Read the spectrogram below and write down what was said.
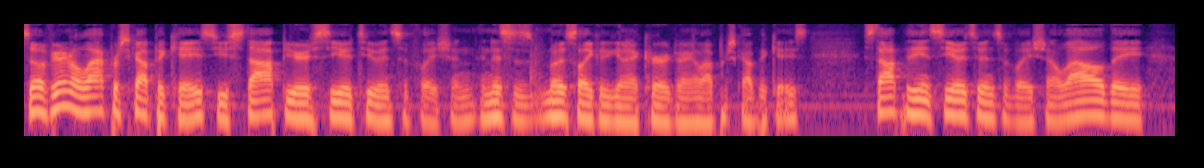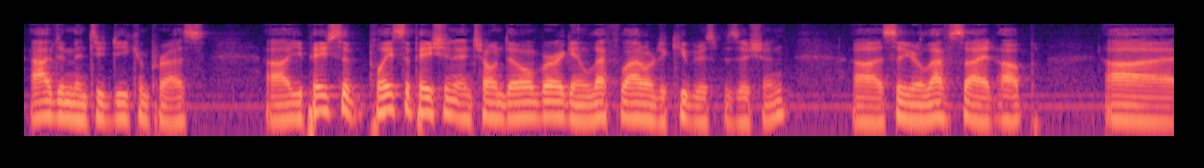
So if you're in a laparoscopic case, you stop your CO2 insufflation, and this is most likely going to occur during a laparoscopic case. Stop the CO2 insufflation, allow the abdomen to decompress. Uh, you place the, place the patient in Trendelenburg in left lateral decubitus position, uh, so your left side up, uh,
